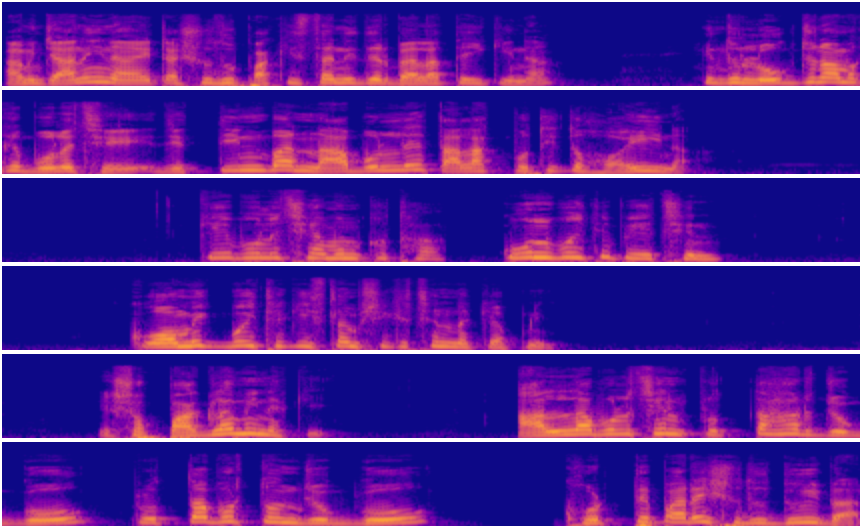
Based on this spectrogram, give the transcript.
আমি জানি না, এটা শুধু পাকিস্তানিদের বেলাতেই কিনা কিন্তু লোকজন আমাকে বলেছে যে তিনবার না বললে তালাক পতিত হয়ই না। কে বলেছে এমন কথা? কোন বইতে পেয়েছেন? কমিক বই থেকে ইসলাম শিখেছেন নাকি আপনি? এসব পাগলামি নাকি? আল্লাহ বলেছেন প্রত্যাহারযোগ্য প্রত্যাবর্তনযোগ্য ঘটতে পারে শুধু দুইবার।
